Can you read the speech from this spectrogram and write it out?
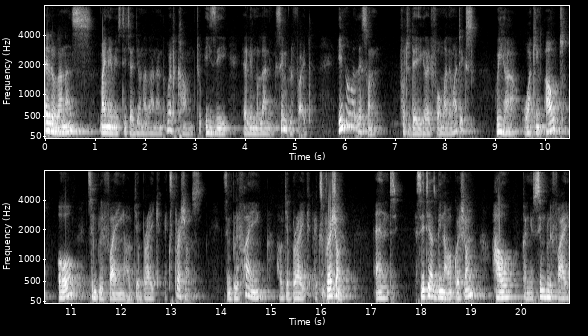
Hello learners, my name is teacher Jonathan and welcome to Easy Elimu Learning Simplified. In our lesson for today, grade 4 mathematics, we are working out or simplifying algebraic expressions. Simplifying algebraic expression. And city has been our question, how can you simplify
